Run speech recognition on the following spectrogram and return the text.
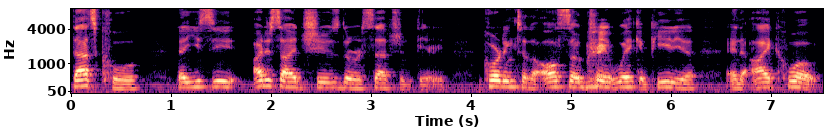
That's cool. Now you see, I decided to choose the reception theory. According to the also great Wikipedia, and I quote,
